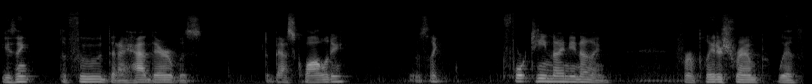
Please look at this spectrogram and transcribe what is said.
You think the food that I had there was the best quality? It was like $14.99 for a plate of shrimp with,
